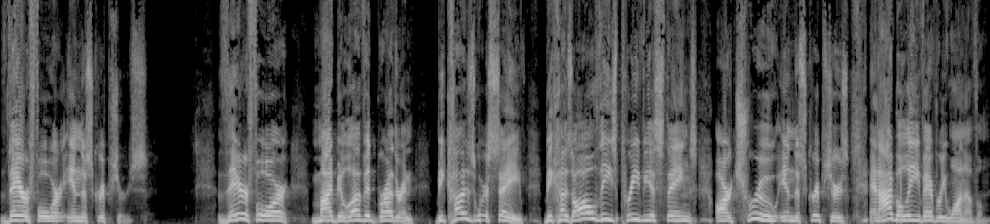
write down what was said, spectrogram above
therefore, in the scriptures. Therefore, my beloved brethren, because we're saved, because all these previous things are true in the scriptures, and I believe every one of them.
